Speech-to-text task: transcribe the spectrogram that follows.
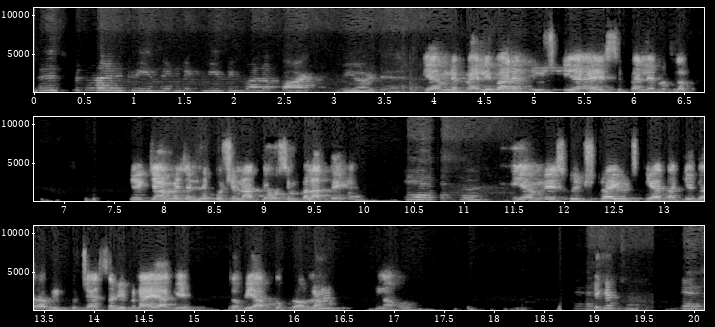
सर इंक्रीजिंग डिक्रीजिंग वाला पार्ट वियर्ड है। ये हमने पहली बार यूज़ किया है इससे पहले मतलब जो एग्ज़ाम में जनरली क्वेश्चन आते हैं वो सिंपल आते हैं। सर ये हमने इसको एक्स्ट्रा यूज़ किया ताकि अगर अभी कुछ ऐसा भी बनाए आगे तो भी आपको प्रॉब्लम ना हो। ठीक है? यस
